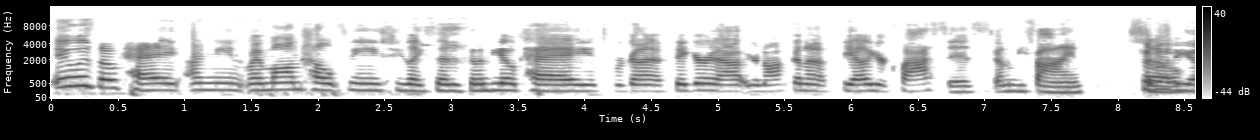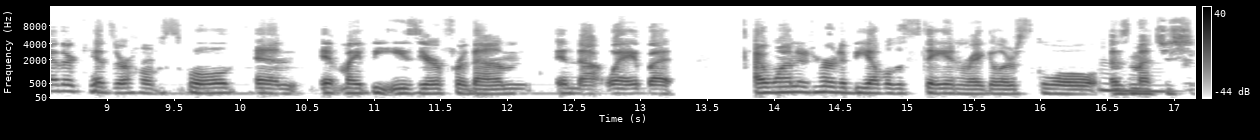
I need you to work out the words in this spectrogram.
it was okay. I mean, my mom helped me. She like said it's gonna be okay. It's, we're gonna figure it out. You're not gonna fail your classes. It's gonna be fine. Some of the other kids are homeschooled, and it might be easier for them in that way. But I wanted her to be able to stay in regular school as Mhm. much as she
